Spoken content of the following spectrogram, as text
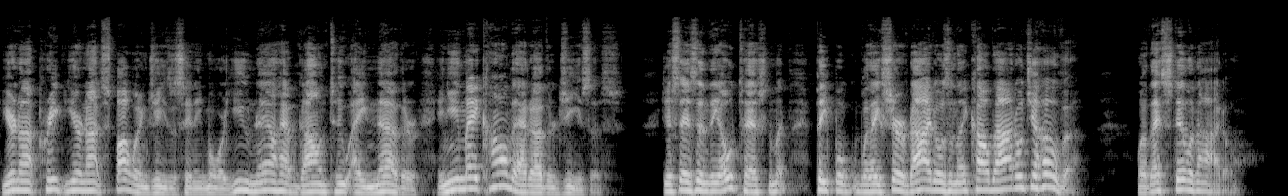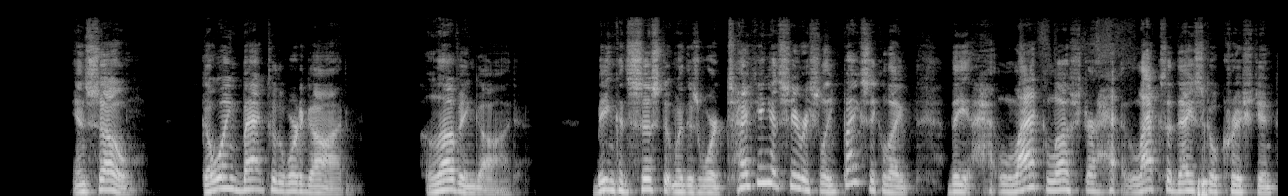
You're not pre- you're not following Jesus anymore. You now have gone to another, and you may call that other Jesus. Just as in the Old Testament, people well, they served idols and they called the idol Jehovah. Well, that's still an idol. And so, going back to the Word of God, loving God, being consistent with His Word, taking it seriously, basically, the lackluster, lackadaisical Christian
